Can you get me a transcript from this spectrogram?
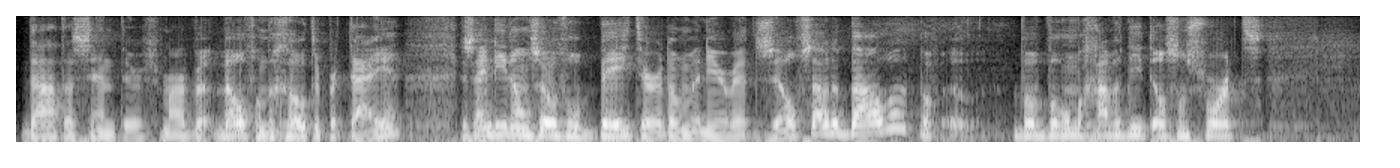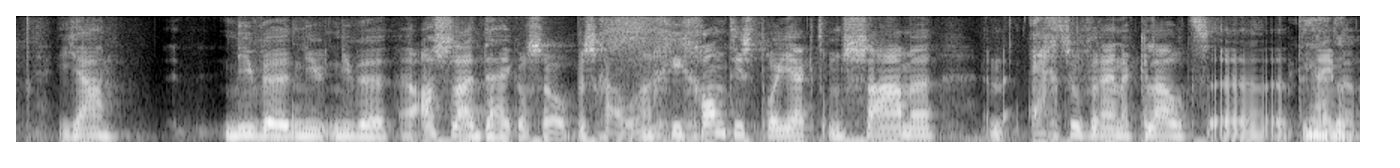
datacenters, maar wel van de grote partijen. Zijn die dan zoveel beter dan wanneer we het zelf zouden bouwen? Waarom gaan we het niet als een soort, ja, nieuwe, nieuw, nieuwe uh, afsluitdijk of zo beschouwen. Een gigantisch project om samen een echt soevereine cloud uh, te ja, nemen. Dat,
